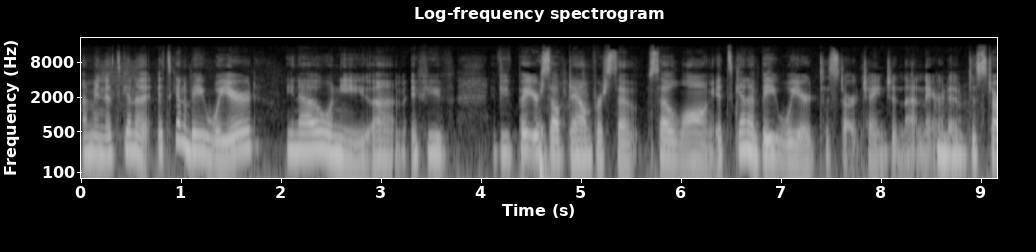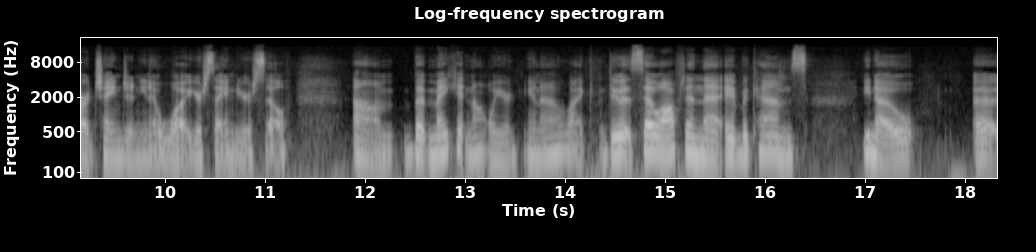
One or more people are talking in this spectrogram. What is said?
I mean it's gonna it's gonna be weird, you know, when you um if you've if you've put yourself down for so so long, it's gonna be weird to start changing that narrative, Mhm. to start changing, you know, what you're saying to yourself. Um, but make it not weird, you know, like do it so often that it becomes, you know, uh,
